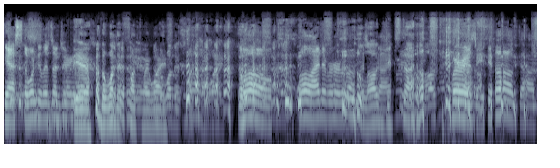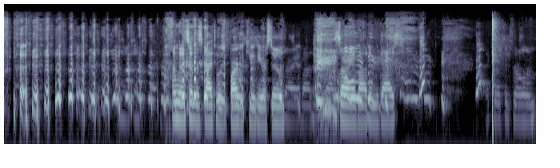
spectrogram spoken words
Yes, the one who lives on Jerry. Yeah, the one that fucked my wife. Whoa, whoa! I never heard about this Long guy. style. Where is he? Oh god. I'm gonna send this guy to his barbecue here soon. Sorry about him, guys. I can't control him.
